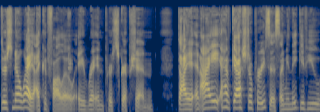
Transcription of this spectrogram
there's no way i could follow a written prescription diet and i have gastroparesis i mean they give you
